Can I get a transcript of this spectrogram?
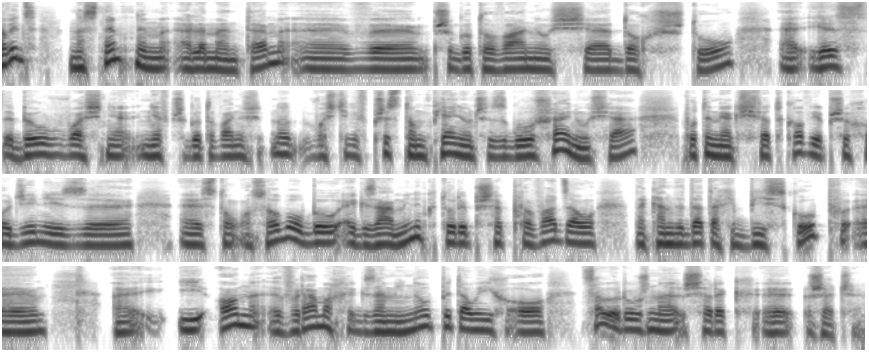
No więc następnym elementem e, w przygotowaniu się do chrztu jest, był właśnie nie w przygotowaniu się, no właściwie w przystąpieniu czy zgłoszeniu się, po tym jak świadkowie przychodzili z, z tą osobą, był egzamin egzamin, który przeprowadzał na kandydatach biskup e, i on w ramach egzaminu pytał ich o cały różny szereg e, rzeczy.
